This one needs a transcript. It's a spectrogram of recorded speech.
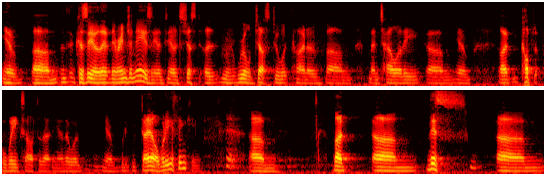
you know, because um, you know, they're, they're engineers. You know, it's just a real just do it kind of um, mentality. Um, you know, I copped it for weeks after that. You know, they were, you know, Dale, what are you thinking? Um, but um, this um,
